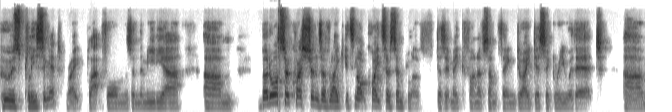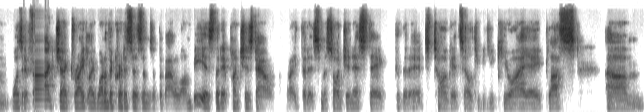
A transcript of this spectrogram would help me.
who's policing it, right? Platforms and the media. Um, but also questions of like, it's not quite so simple of, does it make fun of something? Do I disagree with it? Um, was it fact checked, right? Like one of the criticisms of the Babylon Bee is that it punches down, right? That it's misogynistic, that it targets LGBTQIA plus um,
